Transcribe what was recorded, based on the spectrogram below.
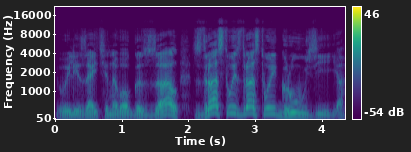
Вылезайте на вокзал. Здравствуй, здравствуй, Грузия.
